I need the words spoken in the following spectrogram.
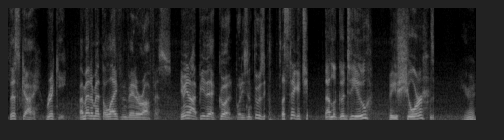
This guy, Ricky. I met him at the LifeInvader office. He may not be that good, but he's enthusiastic. Let's take a chance. That look good to you? Are you sure? You're a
